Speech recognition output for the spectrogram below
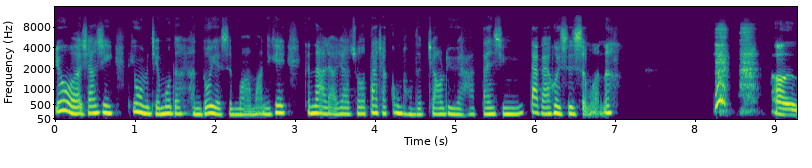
因为我相信听我们节目的很多也是妈妈，你可以跟大家聊一下，说大家共同的焦虑啊、担心大概会是什么呢？嗯，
